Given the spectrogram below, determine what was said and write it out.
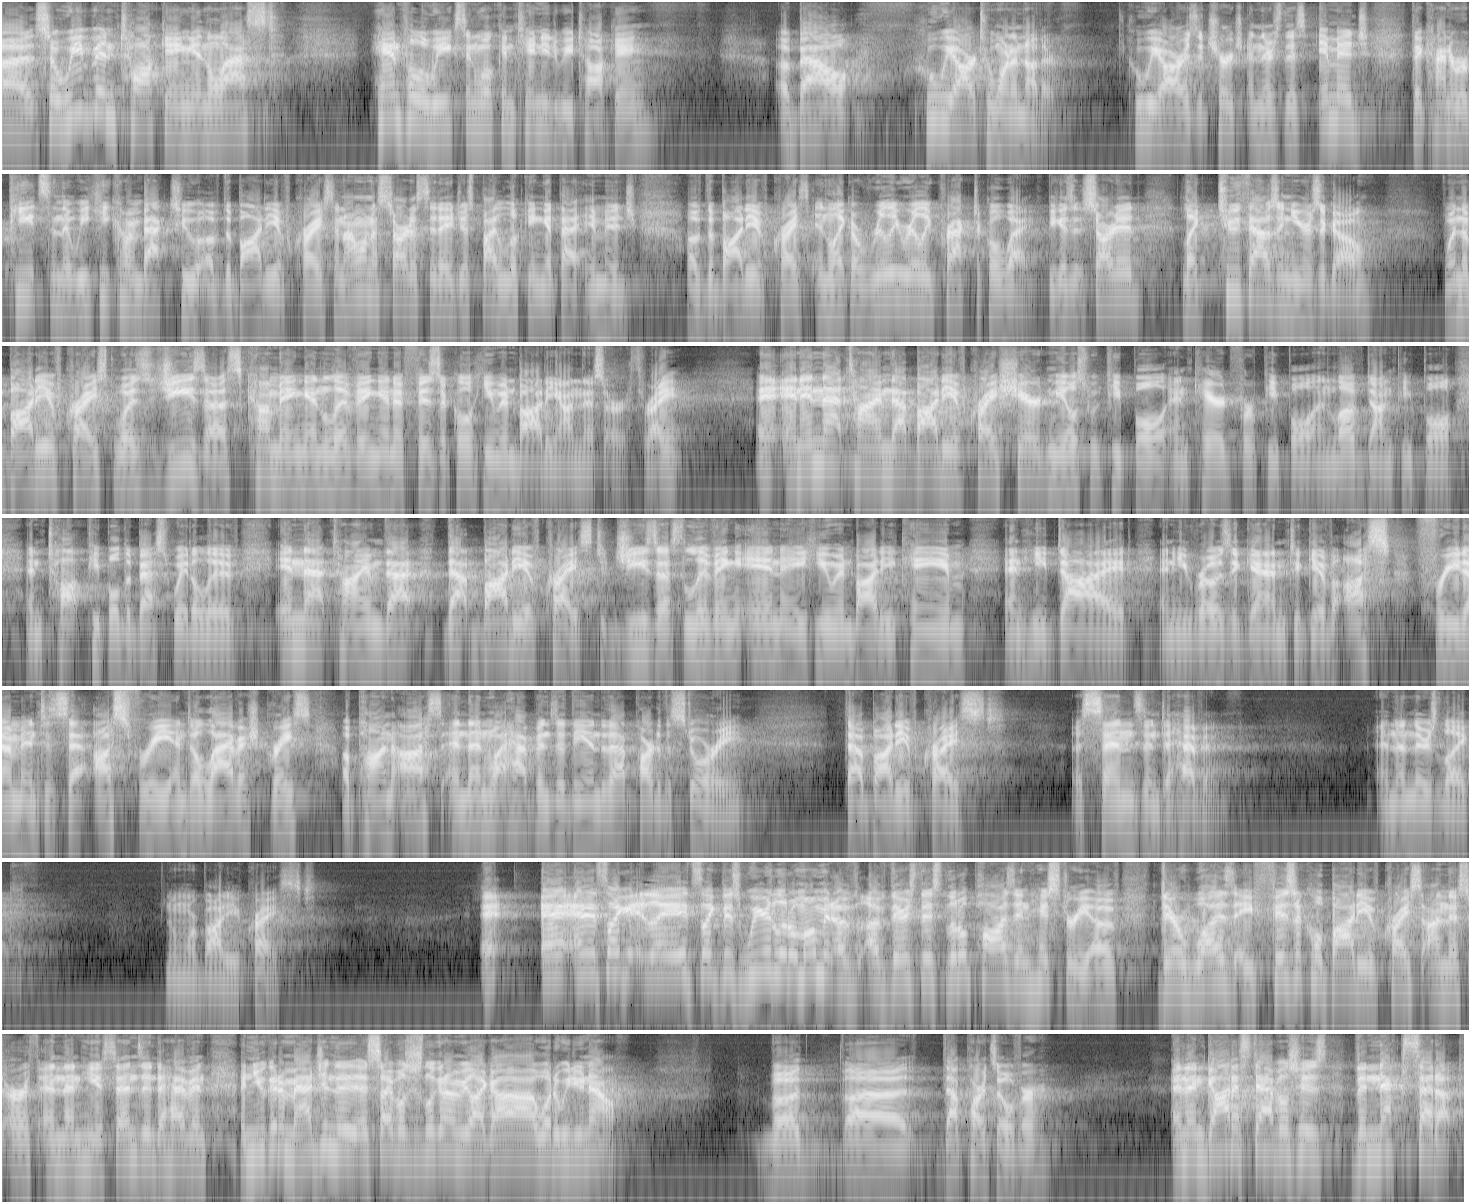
Uh, so we've been talking in the last handful of weeks, and we'll continue to be talking about who we are to one another, who we are as a church. And there's this image that kind of repeats and that we keep coming back to of the body of Christ. And I want to start us today just by looking at that image of the body of Christ in like a really, really practical way, because it started like 2,000 years ago when the body of Christ was Jesus coming and living in a physical human body on this earth, right? And in that time, that body of Christ shared meals with people and cared for people and loved on people and taught people the best way to live. In that time, that, that body of Christ, Jesus living in a human body, came and he died and he rose again to give us freedom and to set us free and to lavish grace upon us. And then what happens at the end of that part of the story? That body of Christ ascends into heaven. And then there's like no more body of Christ. And, and it's like it's like this weird little moment of, of there's this little pause in history of there was a physical body of Christ on this earth, and then he ascends into heaven. And you can imagine the disciples just looking at him and be like, ah, what do we do now? But uh, that part's over. And then God establishes the next setup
